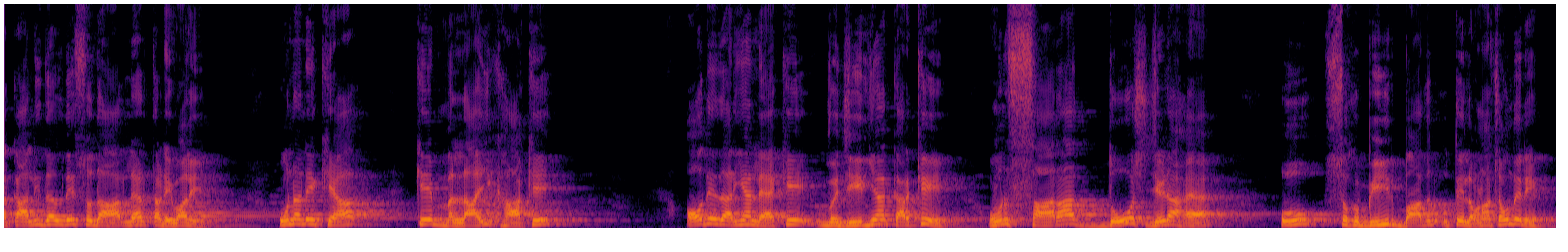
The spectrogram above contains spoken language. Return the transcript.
ਅਕਾਲੀ ਦਲ ਦੇ ਸੁਧਾਰ ਲਹਿਰ ਧੜੇ ਵਾਲੇ। ਉਹਨਾਂ ਨੇ ਕਿਹਾ ਕਿ ਮਲਾਈ ਖਾ ਕੇ, ਅਹੁਦੇਦਾਰੀਆਂ ਲੈ ਕੇ, ਵਜ਼ੀਰੀਆਂ ਕਰਕੇ ਹੁਣ ਸਾਰਾ ਦੋਸ਼ ਜਿਹੜਾ ਹੈ, ਉਹ ਸੁਖਬੀਰ ਬਾਦਲ ਉੱਤੇ ਲਾਉਣਾ ਚਾਹੁੰਦੇ ਨੇ।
